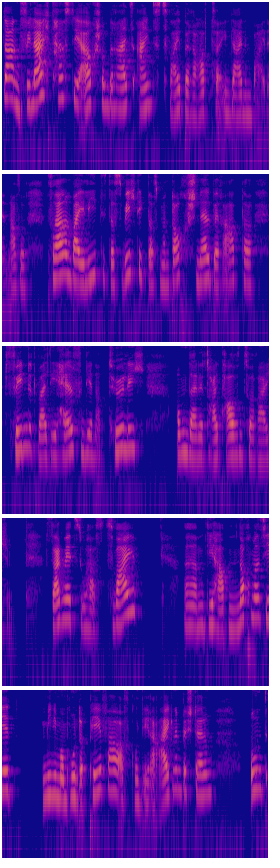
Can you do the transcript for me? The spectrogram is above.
dann, vielleicht hast du ja auch schon bereits eins, zwei Berater in deinen Beinen. Also vor allem bei Elite ist das wichtig, dass man doch schnell Berater findet, weil die helfen dir natürlich, um deine 3000 zu erreichen. Sagen wir jetzt, du hast zwei, ähm, die haben nochmals je Minimum 100 PV aufgrund ihrer eigenen Bestellung und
